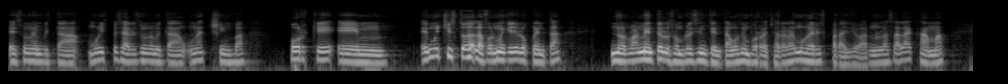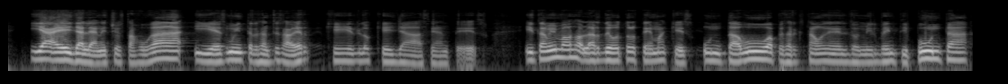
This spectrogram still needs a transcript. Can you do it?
es una invitada muy especial, es una invitada, una chimba, porque em, es muy chistosa la forma en que ella lo cuenta. Normalmente los hombres intentamos emborrachar a las mujeres para llevárnoslas a la cama y a ella le han hecho esta jugada y es muy interesante saber qué es lo que ella hace ante eso. Y también vamos a hablar de otro tema que es un tabú, a pesar que estamos en el 2020 y punta,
